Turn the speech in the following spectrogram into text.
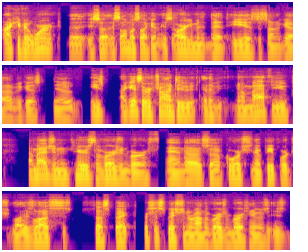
like if it weren't, uh, it's a, it's almost like an it's argument that he is the Son of God because you know he's. I guess they were trying to, you know, Matthew imagine here's the virgin birth and uh, so of course you know people are there's a lot of suspect or suspicion around the virgin birth. You know, is, is you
